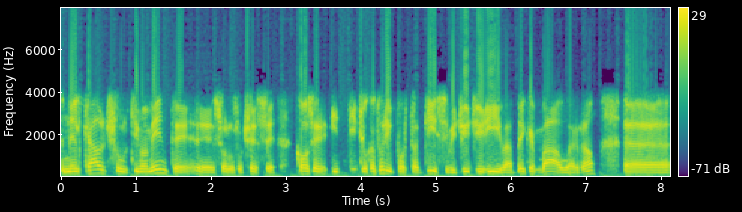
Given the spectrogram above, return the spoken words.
nel calcio ultimamente eh, sono successe cose di, di, giocatori importantissimi, Gigi Riva, Beckenbauer, no? eh,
